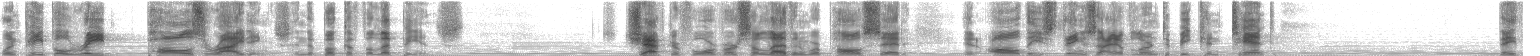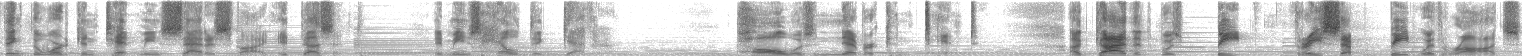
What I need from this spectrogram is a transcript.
When people read Paul's writings in the book of Philippians, chapter 4, verse 11, where Paul said, In all these things I have learned to be content they think the word content means satisfied. It doesn't, it means held together. Paul was never content. A guy that was beat, three separate, beat with rods,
